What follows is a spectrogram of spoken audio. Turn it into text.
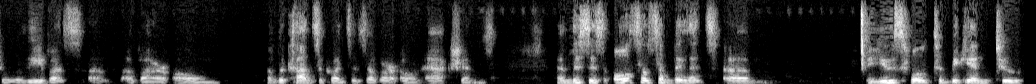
to relieve us of, of our own, of the consequences of our own actions. And this is also something that's um, useful to begin to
